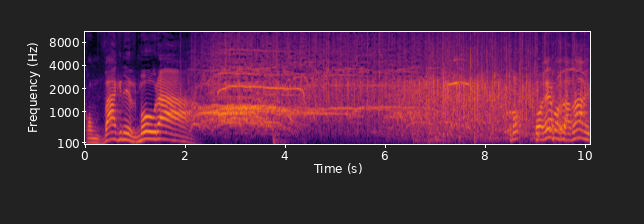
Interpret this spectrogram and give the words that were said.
com Wagner Moura. Podemos hablar en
